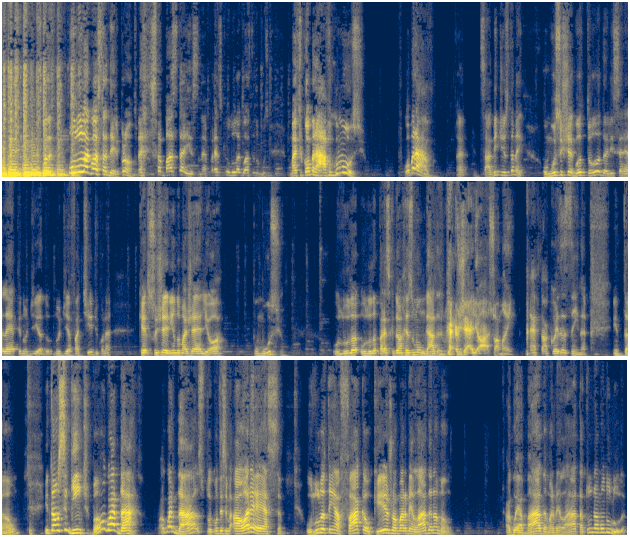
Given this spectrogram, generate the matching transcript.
O Lula gosta dele, pronto, né? Só basta isso, né? Parece que o Lula gosta do Múcio. Mas ficou bravo com o Múcio. Ficou bravo, né? Sabe disso também. O Múcio chegou todo ali serelepe no dia do, no dia fatídico, né? Que sugerindo uma GLO pro Múcio. O Lula, o Lula parece que deu uma resmungada. GLO, sua mãe. É uma coisa assim, né? Então, então é o seguinte, vamos aguardar. Vamos aguardar o acontecimento. A hora é essa. O Lula tem a faca, o queijo, a marmelada na mão. A goiabada, a marmelada, tá tudo na mão do Lula.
